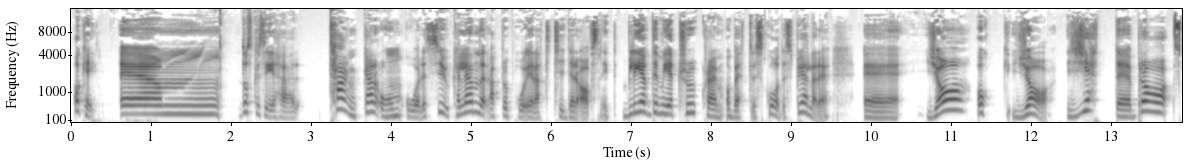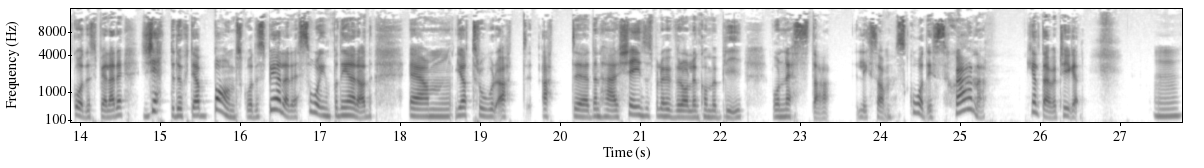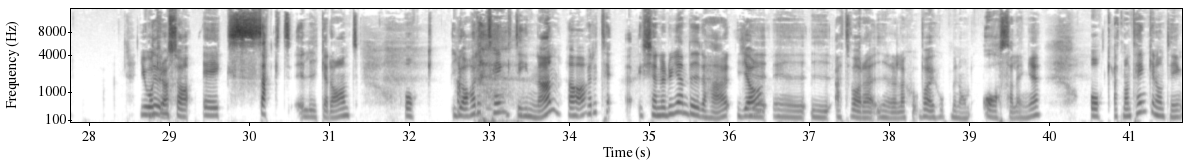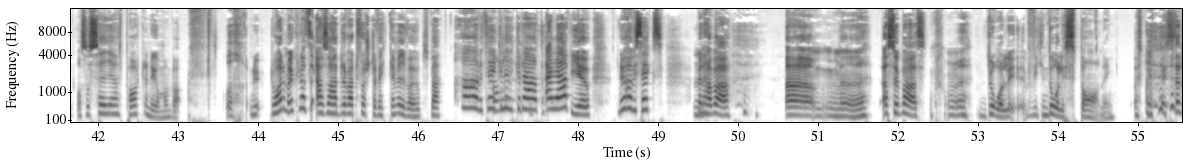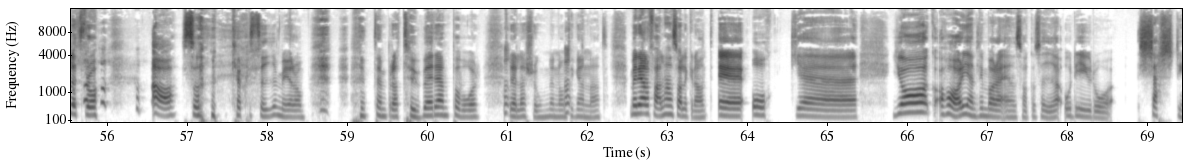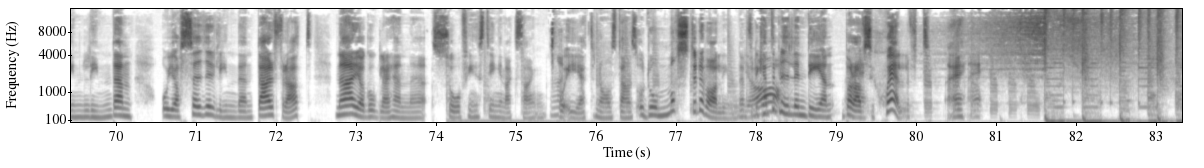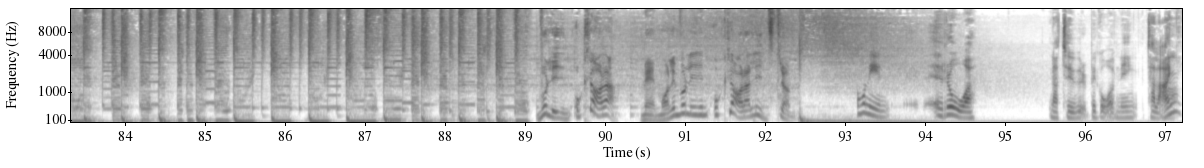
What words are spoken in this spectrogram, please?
Okej, ehm, då ska vi se här. Tankar om årets julkalender apropå ert tidigare avsnitt. Blev det mer true crime och bättre skådespelare? Eh, ja och ja. Jättebra skådespelare, jätteduktiga barnskådespelare, så imponerad. Ehm, jag tror att, att eh, den här tjejen som spelar huvudrollen kommer bli vår nästa liksom, skådisstjärna. Helt övertygad. Mm. Joakim sa exakt likadant. Och jag hade tänkt innan, tän- känner du igen dig i det här? Ja. I, i, I att vara i en relation, vara ihop med någon asalänge. Och att man tänker någonting och så säger ens partner det och man bara nu, då hade man ju kunnat, alltså hade det varit första veckan vi var ihop så bara ah, vi tänker likadant, I love you, nu har vi sex. Men Mm. han bara um, mm." alltså bara mm, dålig, vilken dålig spaning. Istället för att, ja, så kanske säger mer om temperaturen på vår relation än någonting annat. Men i alla fall, han sa likadant. Eh, och eh, jag har egentligen bara en sak att säga och det är ju då Kerstin Linden. Och jag säger Linden därför att när jag googlar henne så finns det ingen accent på et någonstans och då måste det vara Linden för det kan Ja. inte bli Lindén bara av Nej. sig självt. Nej. Nej. Volin och Klara med Malin Volin och Klara Lidström. hon är en eh, rå naturbegåvning, talang.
